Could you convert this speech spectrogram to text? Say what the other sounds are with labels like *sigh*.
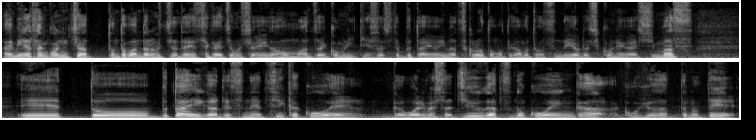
はい、皆さんこんにちは。トントバンダの藤田です。世界一面白い映画本漫才コミュニティ、そして舞台を今作ろうと思って頑張ってますんで、よろしくお願いします。えー、っと、舞台がですね、追加公演が終わりました。10月の公演が好評だったので、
